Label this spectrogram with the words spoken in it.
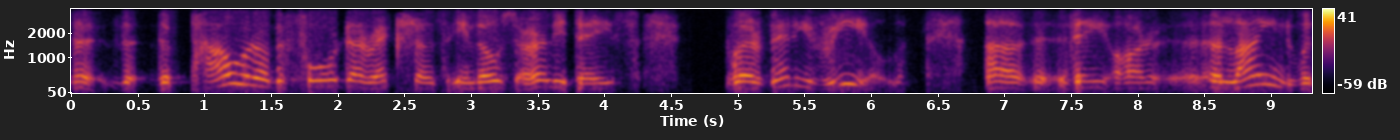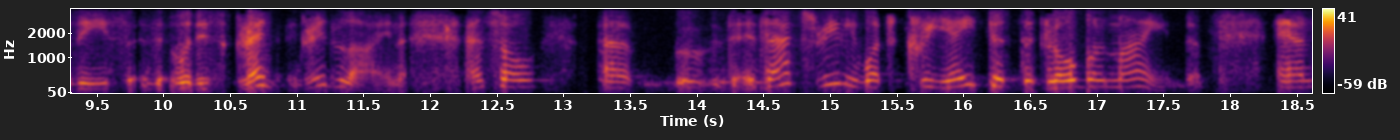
the, the, the power of the four directions in those early days were very real uh, they are aligned with these with this grid, grid line, and so uh, that's really what created the global mind. And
